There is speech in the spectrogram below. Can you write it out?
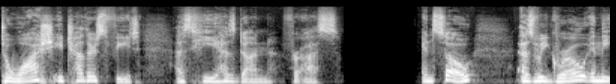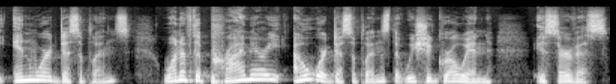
to wash each other's feet as he has done for us. And so, as we grow in the inward disciplines, one of the primary outward disciplines that we should grow in is service.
